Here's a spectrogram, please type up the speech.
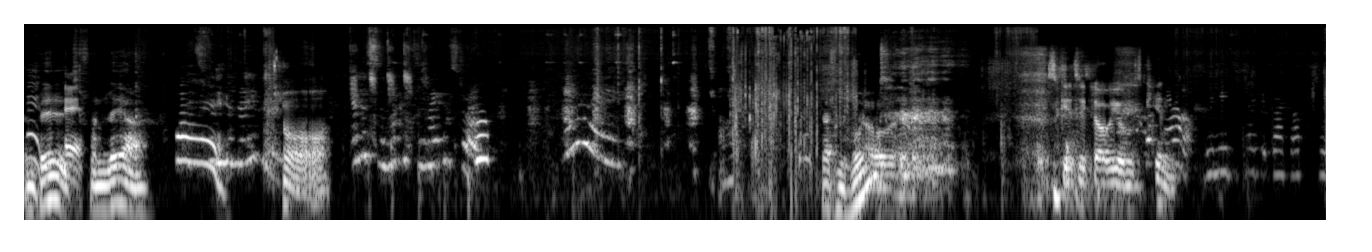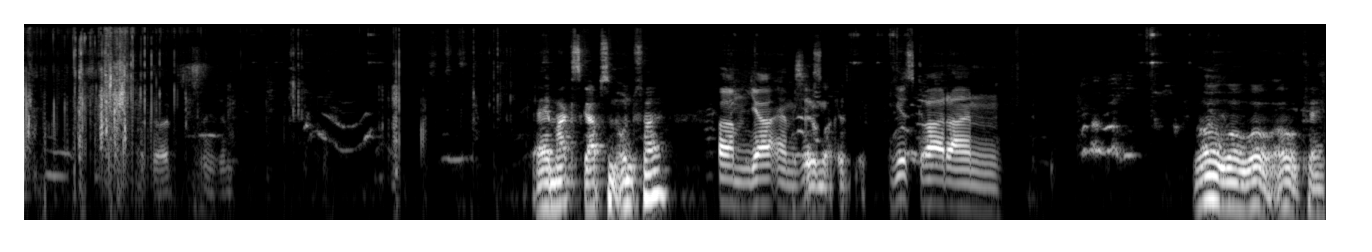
Ein Bild Ey. von Lea. Oh, Ist das ein Hund? oh. Es geht hier, glaube ich, ums Kind. We need to take it back up to Ey, Max, gab's einen Unfall? Ähm, ja, ähm, hier, ist, hier ist gerade ein. Wow, wow, wow, oh, okay.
